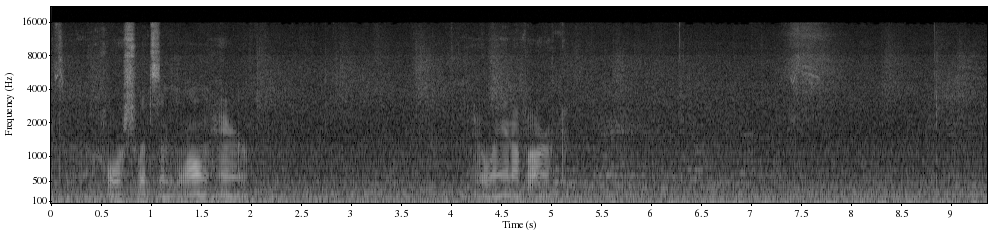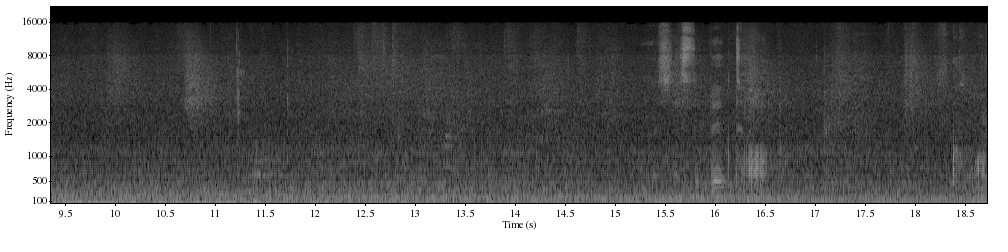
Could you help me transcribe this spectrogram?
It's a horse with some long hair. Joanna Park. This is the big top. Clock.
